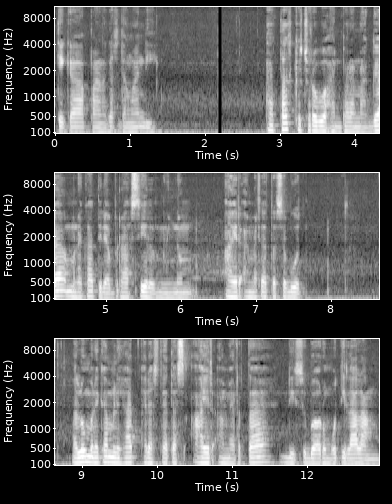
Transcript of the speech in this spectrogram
ketika para naga sedang mandi. Atas kecerobohan para naga, mereka tidak berhasil minum air amerta tersebut. Lalu mereka melihat ada setetes air amerta di sebuah rumput ilalang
